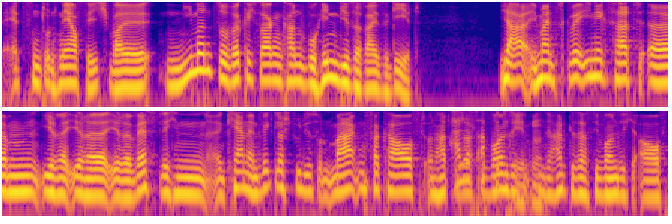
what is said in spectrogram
ätzend und nervig, weil niemand so wirklich sagen kann, wohin diese Reise geht. Ja, ich meine, Square Enix hat ähm, ihre, ihre, ihre westlichen äh, Kernentwicklerstudios und Marken verkauft und hat Alles gesagt, sie wollen sich, und hat gesagt, sie wollen sich auf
